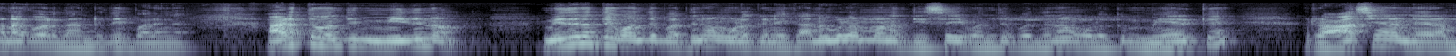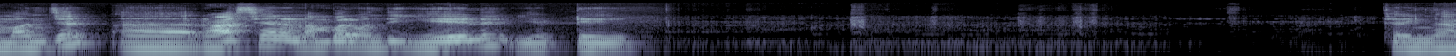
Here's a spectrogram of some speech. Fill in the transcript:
கணக்கு வருதான்றதையும் பாருங்கள் அடுத்து வந்து மிதுனம். மிதனத்துக்கு வந்து பார்த்திங்கன்னா உங்களுக்கு இன்றைக்கி அனுகூலமான திசை வந்து பார்த்திங்கன்னா உங்களுக்கு மேற்கு ராசியான நேரம் மஞ்சள் ராசியான நம்பர் வந்து ஏழு எட்டு. சரிங்களா?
